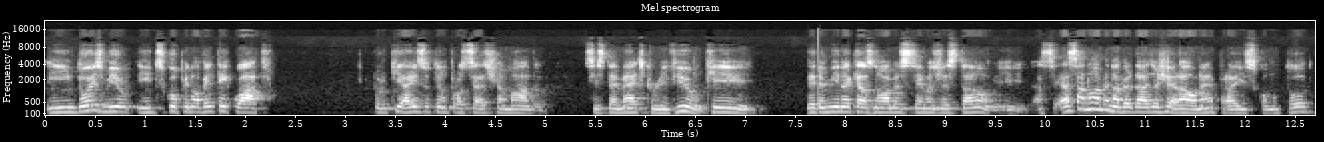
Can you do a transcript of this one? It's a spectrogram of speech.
em 2000, e desculpa, em 94, porque a ISO tem um processo chamado Systematic Review, que determina que as normas de sistemas de gestão, e assim, essa norma, na verdade, é geral, né, para isso como um todo,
